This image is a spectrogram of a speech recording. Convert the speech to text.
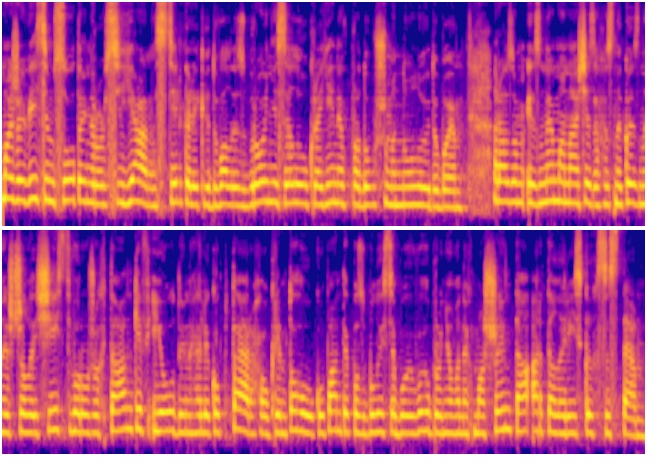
Майже вісім сотень росіян стільки ліквідували збройні сили України впродовж минулої доби. Разом із ними наші захисники знищили шість ворожих танків і один гелікоптер. Окрім того, окупанти позбулися бойових броньованих машин та артилерійських систем.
